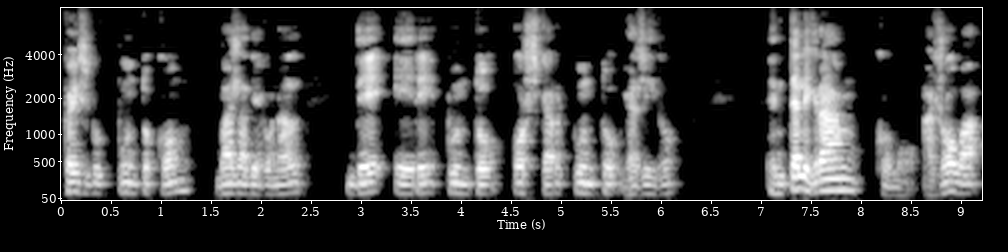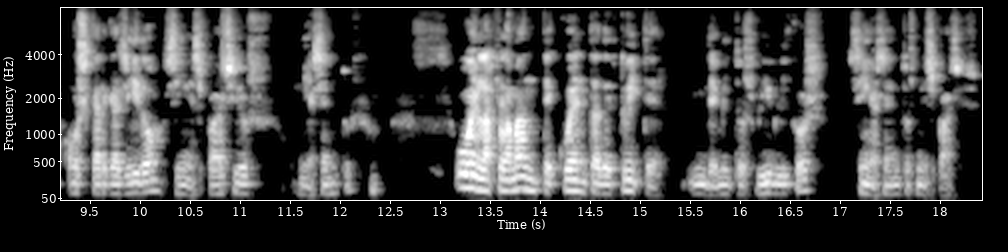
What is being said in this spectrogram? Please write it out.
facebook.com barra diagonal dr.oscar.gallido, en Telegram como arroba Oscar Gallido sin espacios ni acentos, o en la flamante cuenta de Twitter de mitos bíblicos sin acentos ni espacios.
